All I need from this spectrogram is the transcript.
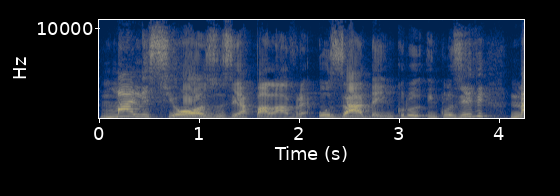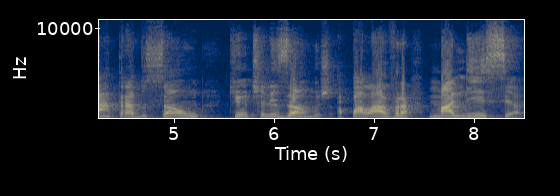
maliciosos é a palavra usada, inclu inclusive na tradução que utilizamos, a palavra malícia.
